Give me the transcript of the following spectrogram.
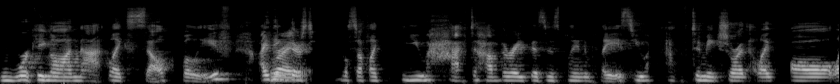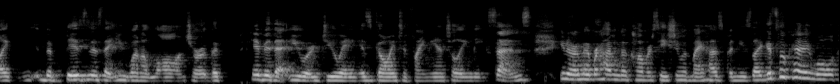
working on that like self belief. I think right. there's stuff like you have to have the right business plan in place. You have to make sure that like all like the business that you want to launch or the pivot that you are doing is going to financially make sense. You know, I remember having a conversation with my husband. He's like, "It's okay. We'll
